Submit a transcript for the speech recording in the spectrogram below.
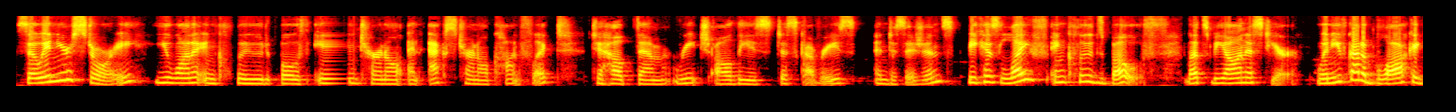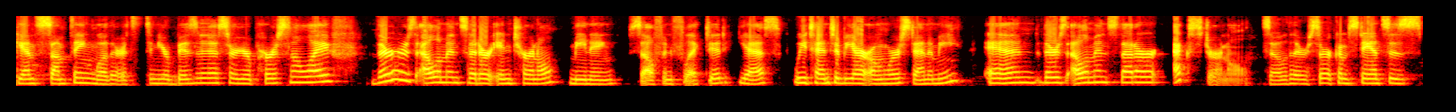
So, in your story, you want to include both internal and external conflict to help them reach all these discoveries and decisions because life includes both. Let's be honest here. When you've got a block against something, whether it's in your business or your personal life, there's elements that are internal, meaning self inflicted. Yes, we tend to be our own worst enemy. And there's elements that are external. So there are circumstances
